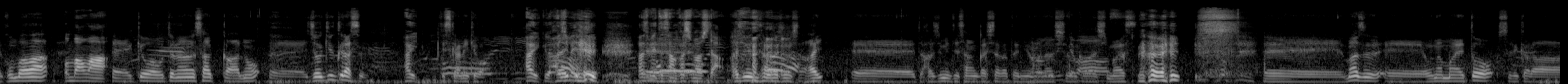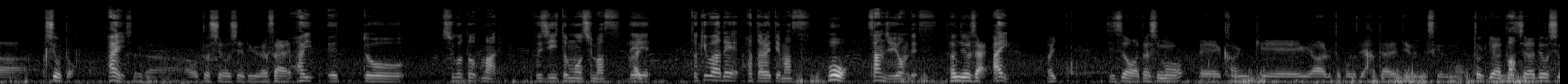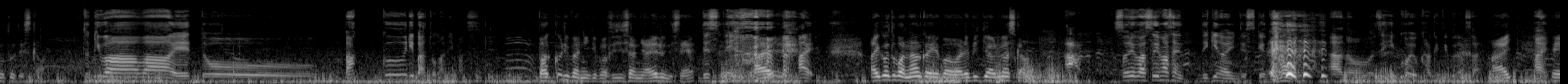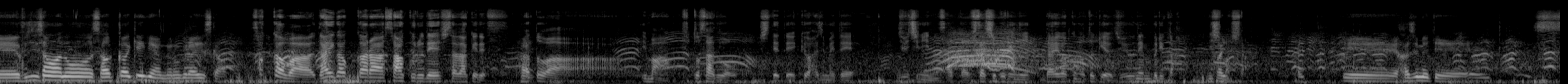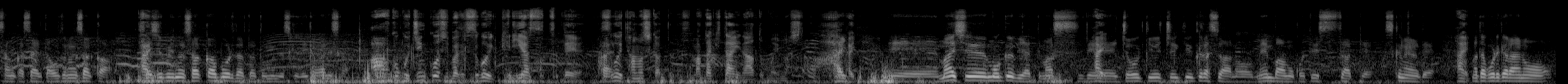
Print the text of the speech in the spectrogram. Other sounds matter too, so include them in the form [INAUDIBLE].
えーこんばんは、こんばんは。えー今日は大人のサッカーの、えー上級クラスはい。ですかね今日ははい、今日初めて、初めて参加しました。初めて参加しましたはいえーと初めて参加した方にお話をお伺いしますはい、えーまず、えーお名前とそれからお仕事はい。それからお年を教えてくださいはい、えっと、仕事、まあ、藤井と申します。で、はい時和で働いてます。ほ34です。う34歳はい。実は私も、えー関係があるところで働いてるんですけども時はどちらでお仕事ですか？時和は、えっと、バック売り場とかあります。バック売り場に行けば藤井さんに会えるんですねですね。はい [LAUGHS] はい。合言葉何か言えば割引ありますか？あ、それはすいません、できないんですけども、[LAUGHS] あの、ぜひ声をかけてください。はい、はい。えー藤井さんはあのサッカー経験はどのぐらいですか？サッカーは大学からサークルでしただけです。はいあとは、今、フットサルをしてて、今日初めて11人のサッカーを久しぶりに、大学の時は10年ぶりかにしました。えー初めて参加された大人のサッカー、はい。久しぶりのサッカーボールだったと思うんですけどいかがですか？あーここ人工芝ですごい蹴りやすくてはい。すごい楽しかったです、また来たいなと思いました。はい、はい。えー毎週木曜日やってます。で、はい。上級中級クラスはあのメンバーも固定しつつあって少ないので、はい。またこれからあの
